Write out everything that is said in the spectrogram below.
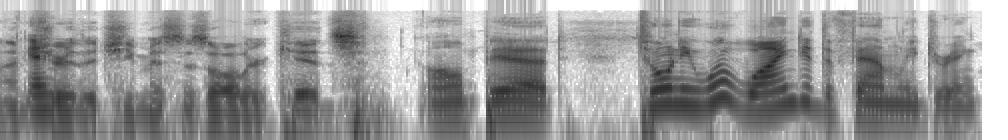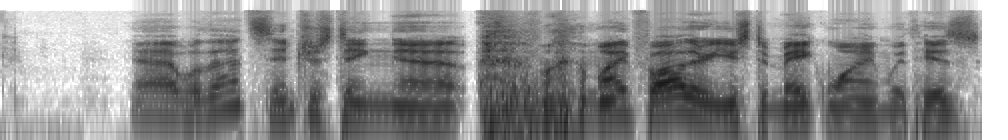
I'm And- sure that she misses all her kids. I'll bet. Tony, what wine did the family drink? Uh, well, that's interesting. Uh, my, father used to make wine with his.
